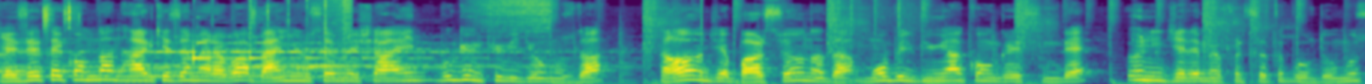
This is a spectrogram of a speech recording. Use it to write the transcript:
GZT.com'dan herkese merhaba. Ben Yunus Emre Şahin. Bugünkü videomuzda daha önce Barcelona'da Mobil Dünya Kongresi'nde ön inceleme fırsatı bulduğumuz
